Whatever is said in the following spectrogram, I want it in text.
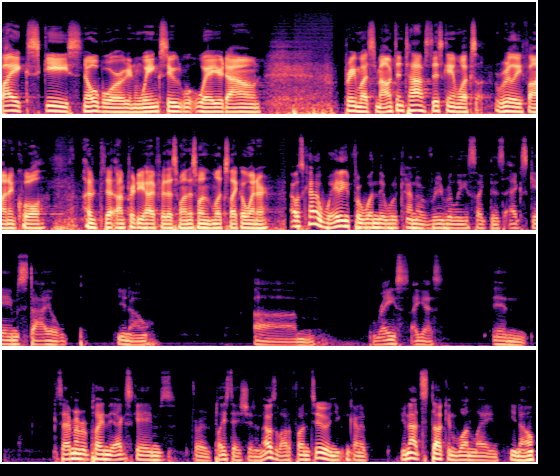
bike, ski, snowboard, and wingsuit way you're down. Pretty much mountaintops. This game looks really fun and cool. I'm, I'm pretty high for this one. This one looks like a winner. I was kind of waiting for when they would kind of re-release like this X Games style, you know, um, race, I guess. And because I remember playing the X Games for PlayStation, and that was a lot of fun too. And you can kind of you're not stuck in one lane, you know,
